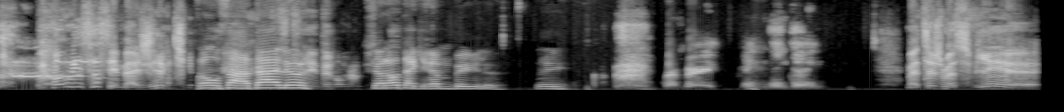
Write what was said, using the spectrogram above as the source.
Ah oui, ça c'est magique. Ça, on s'entend, là. C'est drôle. Shout out à Granby, là. Remember? Gang, gang, gang. Mais tu sais, je me souviens euh,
